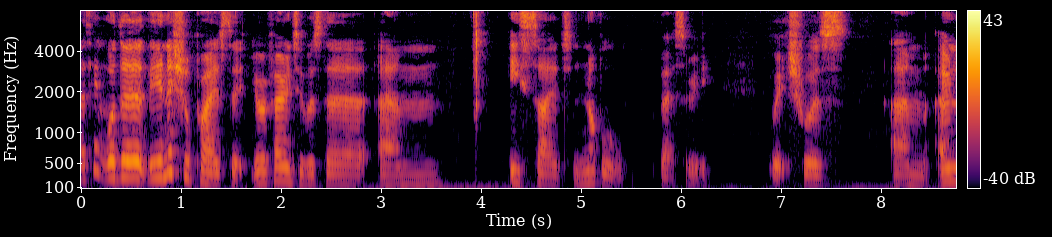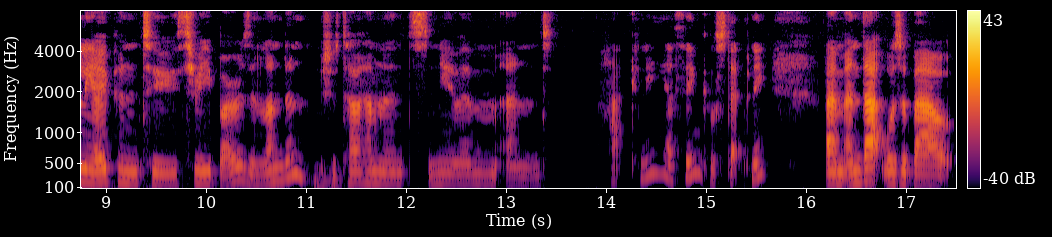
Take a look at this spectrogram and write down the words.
I think well the the initial prize that you're referring to was the um, East Side Novel Bursary, which was um, only open to three boroughs in London, which is Tower Hamlets, Newham, and Hackney, I think, or Stepney, um, and that was about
